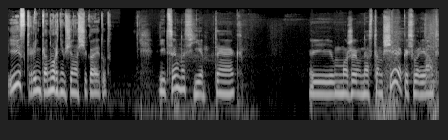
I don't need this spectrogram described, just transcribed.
І скринька Норнів ще нас чекає тут. І це у нас є. Так. І може у нас там ще якийсь варіант.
